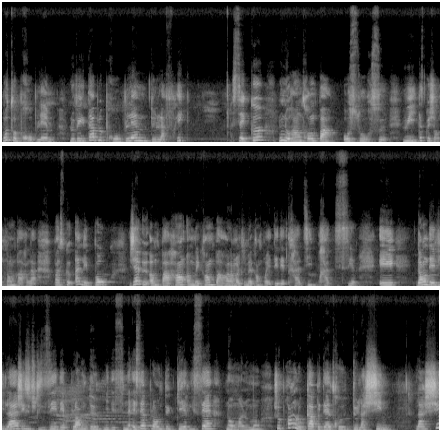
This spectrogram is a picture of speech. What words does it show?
notre problème, le véritable problème de l'Afrique, c'est que nous ne rentrons pas aux sources. Oui, qu'est-ce que j'entends par là? Parce que à l'époque, j'ai eu un parent, un mes grands-parents, la majorité de mes grands-parents étaient des tradis praticiens. Et dans des villages, ils utilisaient des plantes médicinales et ces plantes guérissaient normalement. Je prends le cas peut-être de la Chine. La Chine,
